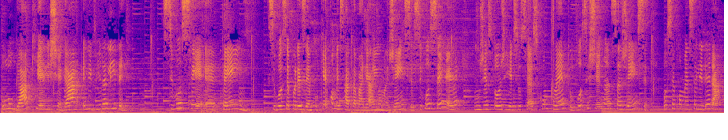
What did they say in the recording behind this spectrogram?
o lugar que ele chegar, ele vira líder. Se você é, tem se você, por exemplo, quer começar a trabalhar em uma agência, se você é um gestor de redes sociais completo, você chega nessa agência, você começa a liderar,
